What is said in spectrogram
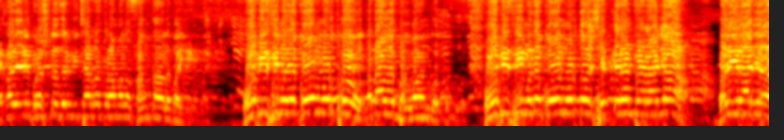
एखाद्याने प्रश्न जर विचारला तर आम्हाला सांगता आलं पाहिजे. ओबीसी मध्ये कोण मोडतो? तथागत भगवान गौतम ओबीसी मध्ये कोण मोडतो? शेतकऱ्यांचा राजा बळीराजा.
